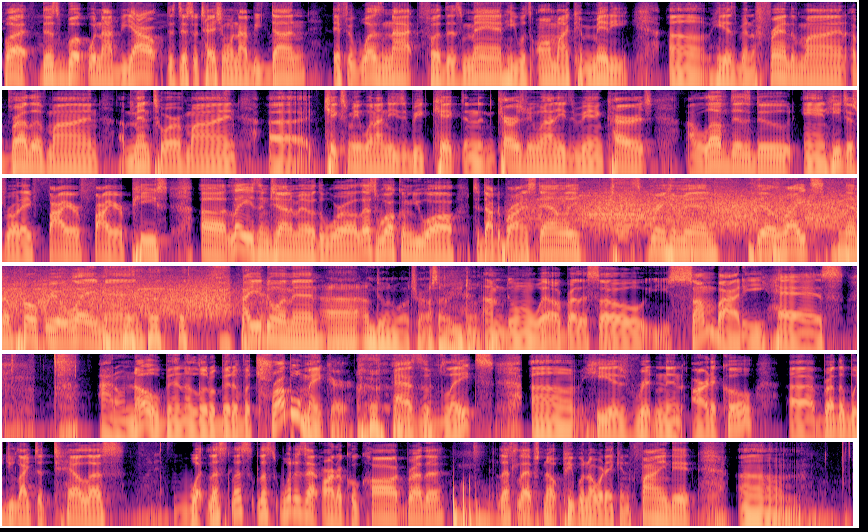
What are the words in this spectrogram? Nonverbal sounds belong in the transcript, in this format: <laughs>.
but this book would not be out. This dissertation would not be done if it was not for this man. He was on my committee. Um, he has been a friend of mine, a brother of mine, a mentor of mine. Uh, kicks me when I need to be kicked and encourages me when I need to be encouraged. I love this dude, and he just wrote a fire, fire piece. Uh, ladies and gentlemen of the world, let's welcome you all to Dr. Brian Stanley. Let's bring him in their right and appropriate way, man. How you doing, man? Uh, I'm doing well, Charles. How are you doing? I'm doing well, brother. So you- has, I don't know, been a little bit of a troublemaker <laughs> as of late. Um, he has written an article, uh, brother. Would you like to tell us what? Let's let's let's. What is that article called, brother? Let's let know, people know where they can find it. Um,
